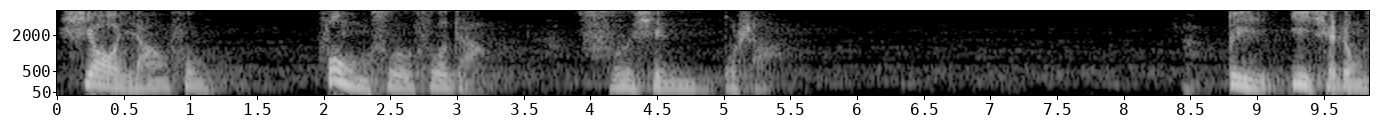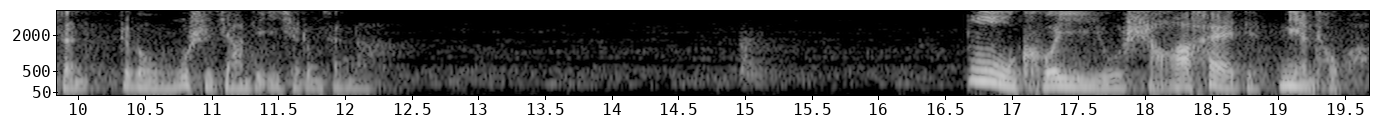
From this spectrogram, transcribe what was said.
孝养父母。奉事师长，慈心不杀啊！对一切众生，这个无是讲的一切众生呐，不可以有杀害的念头啊！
